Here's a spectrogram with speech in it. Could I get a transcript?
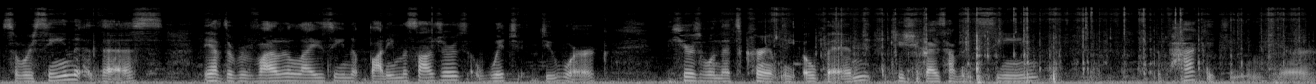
So we're seeing this. They have the revitalizing body massagers, which do work. Here's one that's currently open, in case you guys haven't seen the packaging here.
